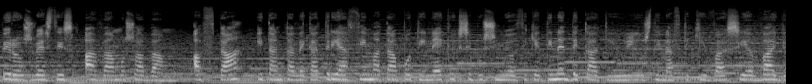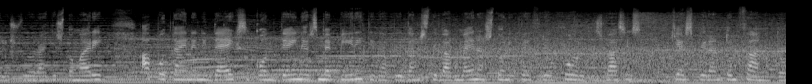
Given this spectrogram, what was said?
πυροσβέστης Αδάμος Αδάμου. Αυτά ήταν τα 13 θύματα από την έκρηξη που σημειώθηκε την 11η Ιουλίου στην ναυτική βάση Ευάγγελος Φλουράκης στο Μαρί από τα 96 κοντέινερς με πυρίτιδα που ήταν στιβαγμένα στον υπαίθριο χώρο της βάσης και έσπηραν τον θάνατο.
